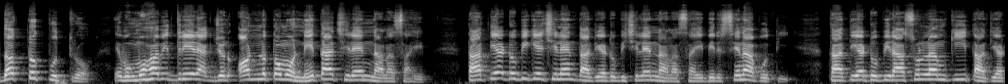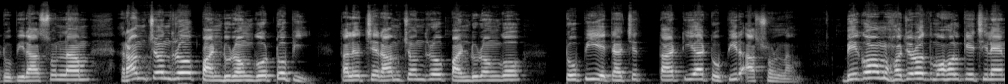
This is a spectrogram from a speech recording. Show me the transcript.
দত্তক পুত্র এবং মহাবিদ্রোহের একজন অন্যতম নেতা ছিলেন নানা সাহেব। তাঁতিয়া টুপি কে ছিলেন? তাঁতিয়া টুপি ছিলেন নানা সাহেবের সেনাপতি। তাঁতিয়া টুপির আসল নাম কি? তাঁতিয়া টুপির আসল নাম রামচন্দ্র পাণ্ডুরঙ্গ টুপি। তাহলে হচ্ছে রামচন্দ্র পাণ্ডুরঙ্গ টুপি, এটা হচ্ছে তাঁতিয়া টুপির আসল নাম। বেগম হজরত মহল কে ছিলেন?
